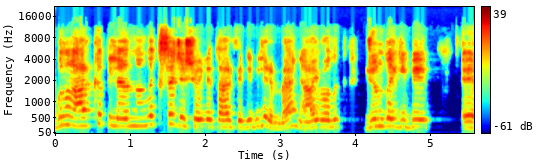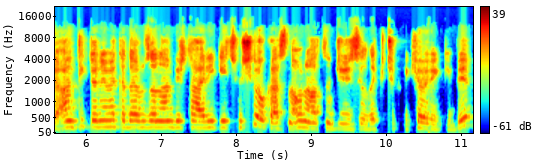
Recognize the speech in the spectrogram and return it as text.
Bunun arka planını kısaca şöyle tarif edebilirim ben. Ayvalık, Cunda gibi e, antik döneme kadar uzanan bir tarihi geçmişi yok aslında. 16. yüzyılda küçük bir köy gibi.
